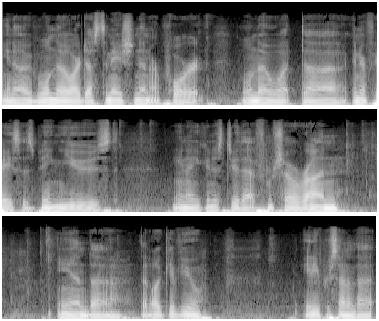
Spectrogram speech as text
You know, we'll know our destination and our port. We'll know what uh, interface is being used. You know, you can just do that from show run, and uh, that'll give you 80% of that.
